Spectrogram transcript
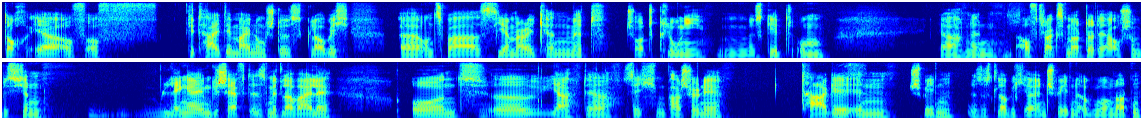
doch eher auf, auf geteilte Meinung stößt, glaube ich. Äh, und zwar The American mit George Clooney. Mm, es geht um ja, einen Auftragsmörder, der auch schon ein bisschen länger im Geschäft ist mittlerweile und äh, ja, der sich ein paar schöne Tage in Schweden, ist es glaube ich, ja in Schweden irgendwo im Norden,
